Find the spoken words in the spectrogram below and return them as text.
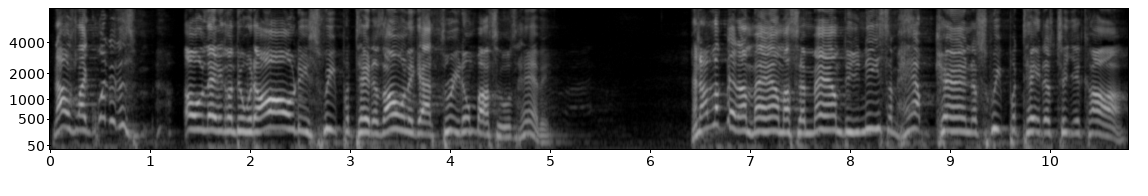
And I was like, what is this old lady gonna do with all these sweet potatoes? I only got three, them boxes was heavy. And I looked at her, ma'am, I said, ma'am, do you need some help carrying the sweet potatoes to your car?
